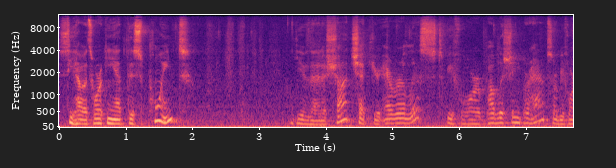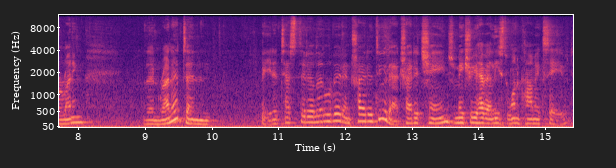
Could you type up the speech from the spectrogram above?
see how it's working at this point. Give that a shot. Check your error list before publishing, perhaps, or before running. Then run it and beta test it a little bit and try to do that. Try to change. Make sure you have at least one comic saved.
